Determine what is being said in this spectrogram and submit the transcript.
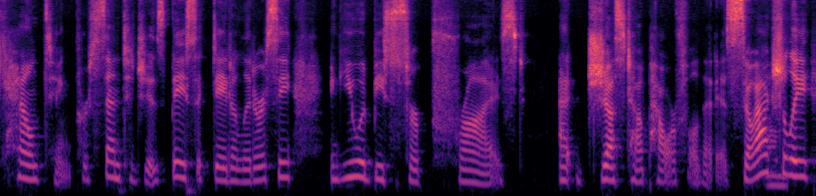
counting, percentages, basic data literacy, and you would be surprised at just how powerful that is. So, mm. actually,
